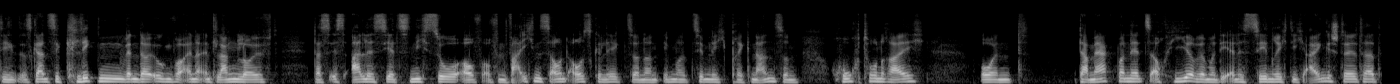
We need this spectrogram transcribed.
die, das ganze Klicken, wenn da irgendwo einer entlangläuft. Das ist alles jetzt nicht so auf, auf einen weichen Sound ausgelegt, sondern immer ziemlich prägnant und hochtonreich. Und da merkt man jetzt auch hier, wenn man die LS10 richtig eingestellt hat,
